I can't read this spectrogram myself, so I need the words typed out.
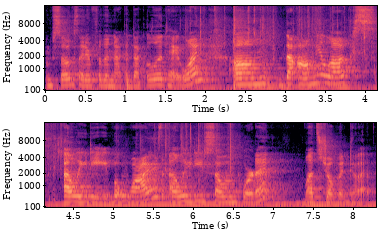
I'm so excited for the neck and decollete one. Um, the Omnilux LED, but why is LED so important? Let's jump into it.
